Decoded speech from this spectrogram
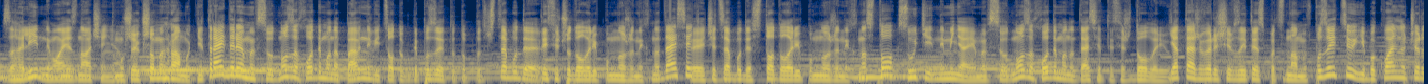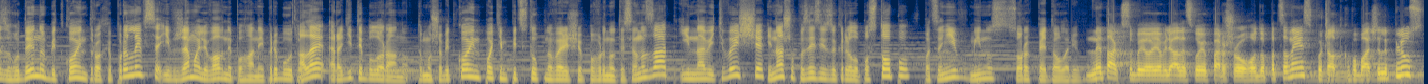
взагалі не має значення. Тому що якщо ми грамотні трейдери, ми все одно заходимо на певний відсоток депозиту. Тобто, чи це буде 1000 доларів помножених на 10, е, чи це буде 100 доларів помножених на 100, суті не міняє. Ми все одно заходимо на 10 тисяч доларів. Я теж вирішив зайти з пацанами в позицію, і буквально через годину біткоін трохи пролився і вже малював непоганий прибуток. Але радіти було рано, тому що біткоін потім підступно вирішив повернутися назад і навіть вище, і нашу позицію закрило по стопу, в пацанів мінус 45 доларів. Не так собі уявляли свою першу угоду пацани. Спочатку побачили плюс,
